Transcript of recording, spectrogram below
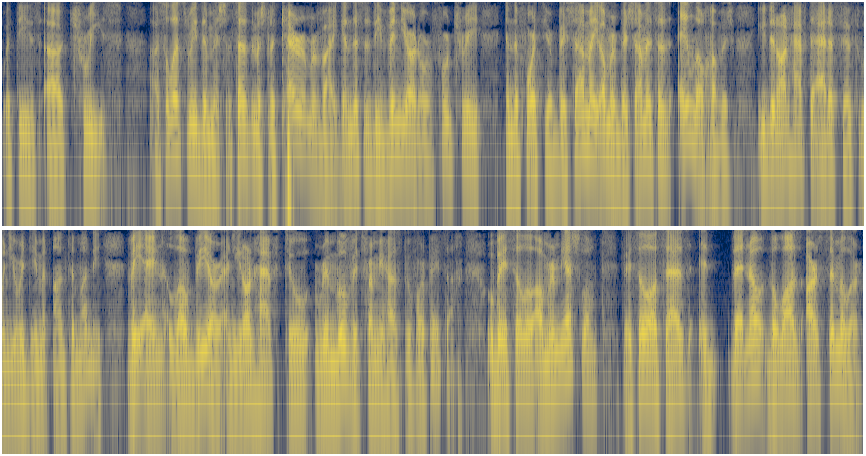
with these uh, trees. Uh, so let's read the Mishnah. It says the Mishnah, Kerem Ravai. Again, this is the vineyard or fruit tree in the fourth year. Beis Shammai Omer. Beis Shammai says, Ein lo chamish. You do not have to add a fifth when you redeem it onto money. Ve'ein lo bior. And you don't have to remove it from your house before Pesach. Ubeisilo Omer Yeshlo. Beis Hillel says it, that no, the laws are similar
